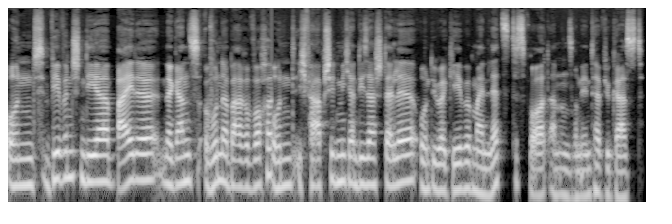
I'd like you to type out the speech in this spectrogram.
Und wir wünschen dir beide eine ganz wunderbare Woche. Und ich verabschiede mich an dieser Stelle und übergebe mein letztes Wort an unseren Interviewgast,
